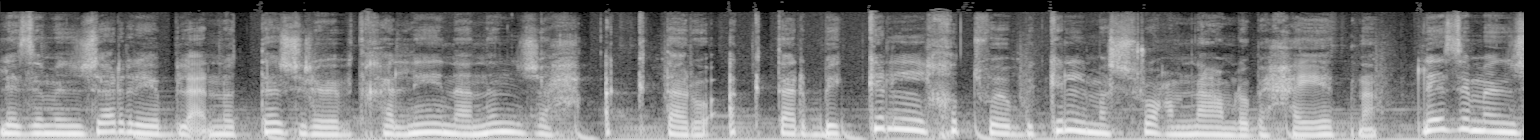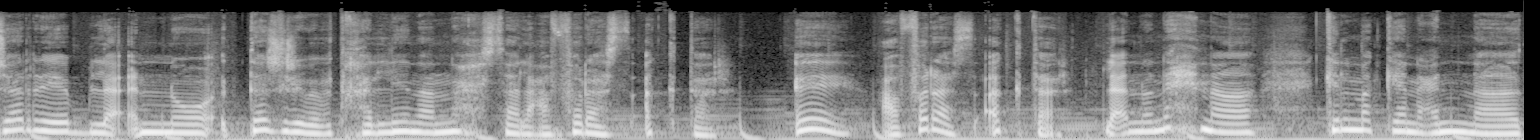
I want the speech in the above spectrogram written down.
لازم نجرب لأنه التجربة بتخلينا ننجح أكثر وأكثر بكل خطوة وبكل مشروع عم نعمله بحياتنا. لازم نجرب لأنه التجربة بتخلينا نحصل على فرص أكثر إيه على فرص أكثر لأنه نحن كل ما كان عنا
